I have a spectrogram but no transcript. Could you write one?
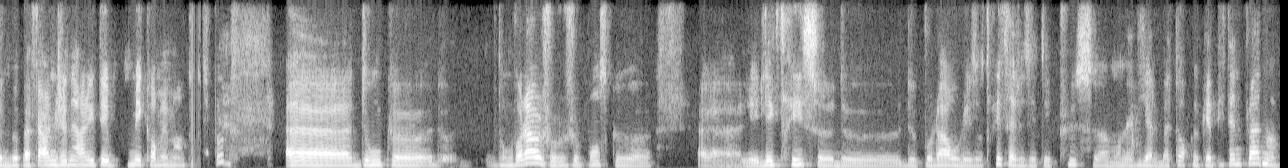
ne veux pas faire une généralité, mais quand même un tout petit peu. Euh, donc, euh, donc voilà, je, pense que euh, les lectrices de, de, Polar ou les autrices, elles étaient plus, à mon avis, Albator que Capitaine Flamme.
